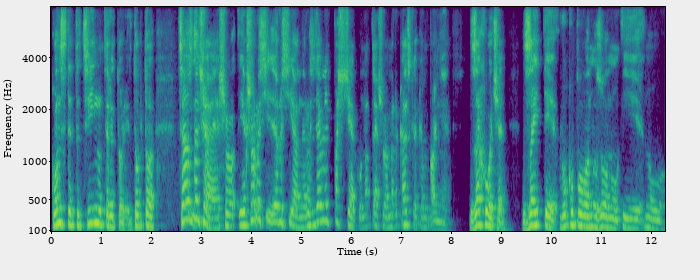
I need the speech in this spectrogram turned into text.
конституційну територію. Тобто, це означає, що якщо Росія, росіяни розділять пащеку на те, що американська компанія захоче зайти в окуповану зону і, ну,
